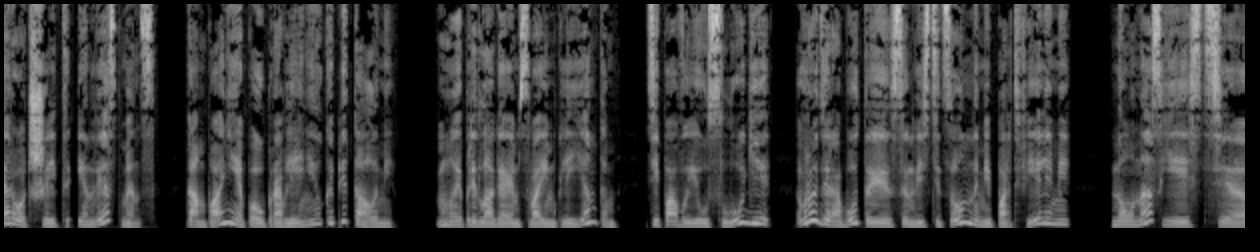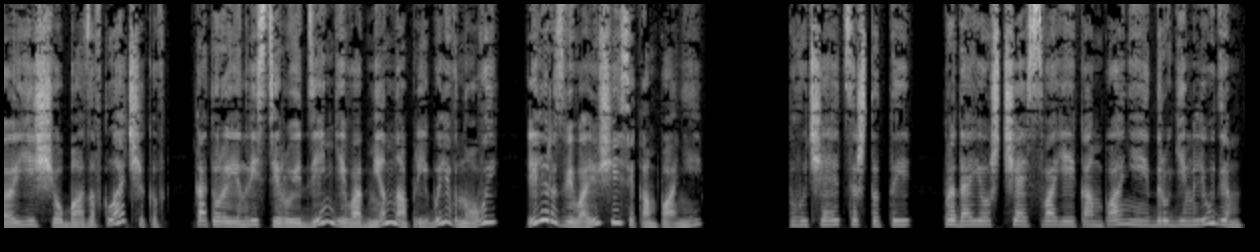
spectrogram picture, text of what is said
Rothschild Investments — компания по управлению капиталами. Мы предлагаем своим клиентам типовые услуги, вроде работы с инвестиционными портфелями, но у нас есть э, еще база вкладчиков, которые инвестируют деньги в обмен на прибыль в новой или развивающейся компании. Получается, что ты продаешь часть своей компании другим людям?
